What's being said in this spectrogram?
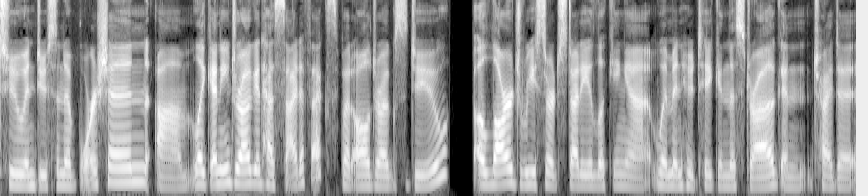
to induce an abortion. Um, like any drug, it has side effects, but all drugs do a large research study looking at women who'd taken this drug and tried to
